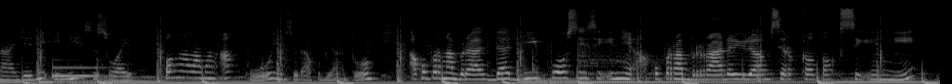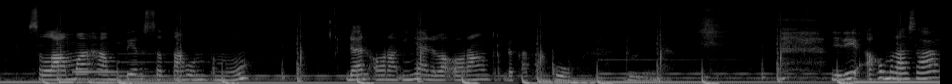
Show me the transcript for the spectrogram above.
Nah jadi ini sesuai pengalaman aku yang sudah aku bilang tuh. Aku pernah berada di posisi ini. Aku pernah berada di dalam circle toxic ini Selama hampir setahun penuh. Dan orang ini adalah orang terdekat aku dulunya. Jadi aku merasa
